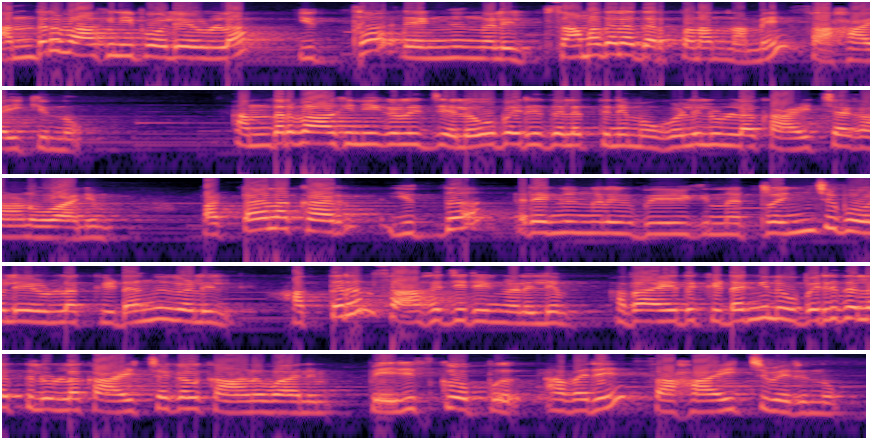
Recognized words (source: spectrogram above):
അന്തർവാഹിനി പോലെയുള്ള യുദ്ധ രംഗങ്ങളിൽ സമതല ദർപ്പണം നമ്മെ സഹായിക്കുന്നു. അന്തർവാഹിനികളിൽ ജലോപരിതലത്തിന് മുകളിലുള്ള കാഴ്ച കാണുവാനും പട്ടാളക്കാർ യുദ്ധ രംഗങ്ങളിൽ ഉപയോഗിക്കുന്ന ട്രെഞ്ച് പോലെയുള്ള കിടങ്ങുകളിൽ അത്തരം സാഹചര്യങ്ങളിലും അതായത് കിടങ്ങിന് ഉപരിതലത്തിലുള്ള കാഴ്ചകൾ കാണുവാനും പെരിസ്കോപ്പ് അവരെ സഹായിച്ചു വരുന്നു.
